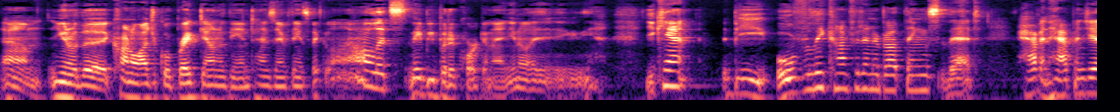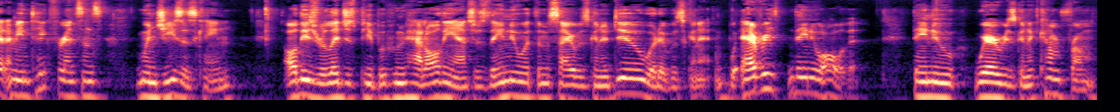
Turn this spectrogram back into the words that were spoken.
um, you know, the chronological breakdown of the end times and everything. It's like, oh, let's maybe put a cork in that. You know, you can't be overly confident about things that haven't happened yet. I mean, take for instance when Jesus came all these religious people who had all the answers. They knew what the Messiah was going to do, what it was going to every they knew all of it. They knew where he was going to come from,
